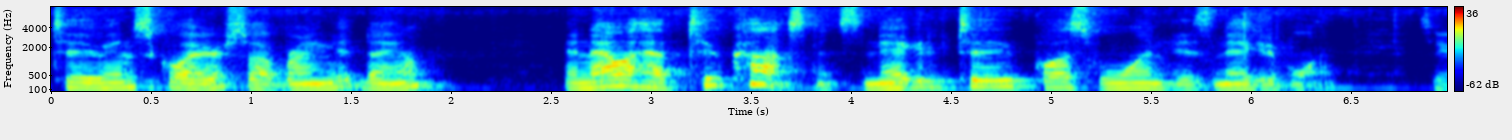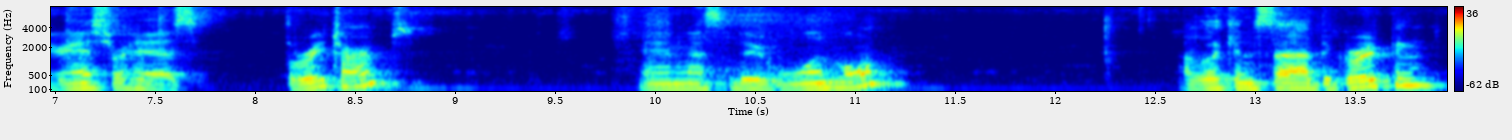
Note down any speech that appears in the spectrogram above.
2n squared, so I bring it down. And now I have two constants, negative 2 plus 1 is negative 1. So your answer has three terms. And let's do one more. I look inside the grouping,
